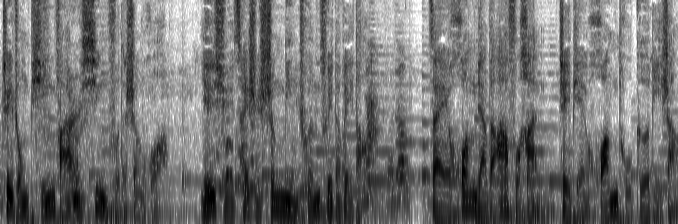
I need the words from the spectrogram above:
这种平凡而幸福的生活，也许才是生命纯粹的味道。在荒凉的阿富汗这片黄土戈壁上，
